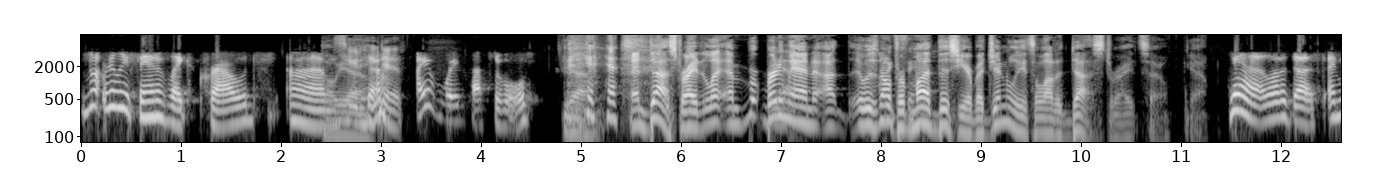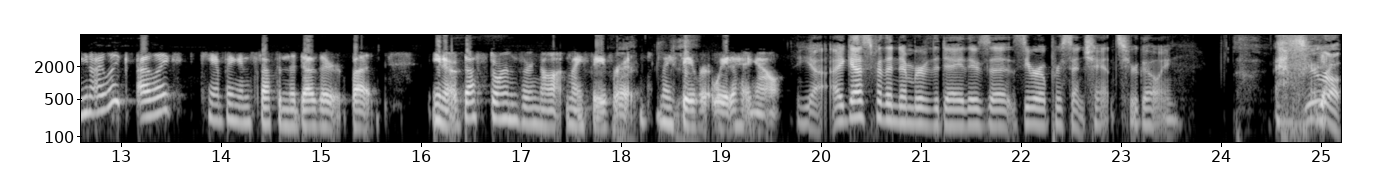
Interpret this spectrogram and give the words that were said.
I'm not really a fan of like crowds. Um, Oh, So yeah. you so hate it. I avoid festivals. Yeah. and dust, right? And Burning Yeah. Man, uh, it was known for mud this year, but generally it's a lot of dust, right? So, yeah. Yeah, a lot of dust. I mean, I like I like camping and stuff in the desert, but you know, dust storms are not my favorite my favorite way to hang out. Yeah, I guess for the number of the day, there's a 0% chance you're going. Zero.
